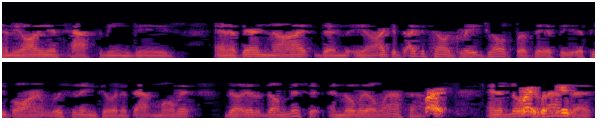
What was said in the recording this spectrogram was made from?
and the audience has to be engaged. And if they're not, then you know I could I could tell a great joke, but if they, if, the, if people aren't listening to it at that moment, they'll they'll miss it, and nobody will laugh at it. Right. And if nobody Right, laughs it- at it,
